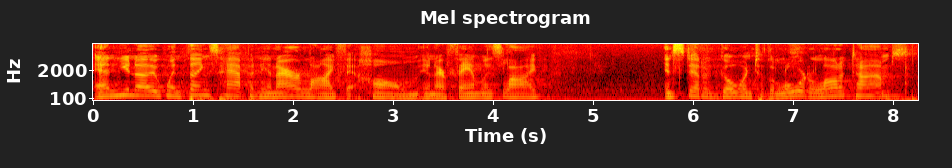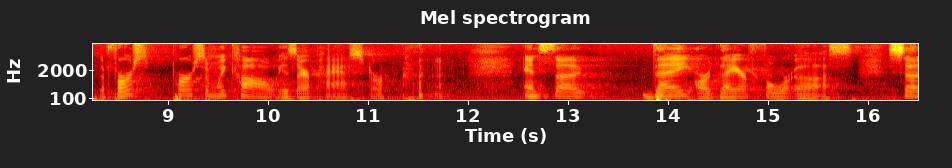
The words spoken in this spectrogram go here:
And you know, when things happen in our life at home, in our family's life, instead of going to the Lord, a lot of times, the first person we call is our pastor. and so they are there for us. So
